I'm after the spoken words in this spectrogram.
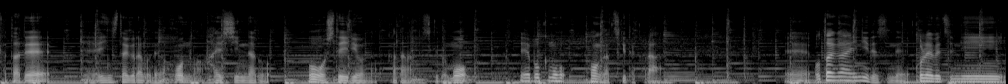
方で、えーインスタグラムでは本の配信などをしているような方なんですけども、で僕も本が好きだから、えーお互いにですねこれ別に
